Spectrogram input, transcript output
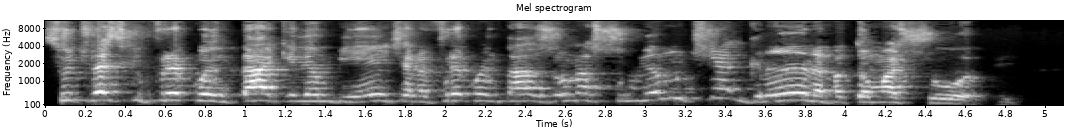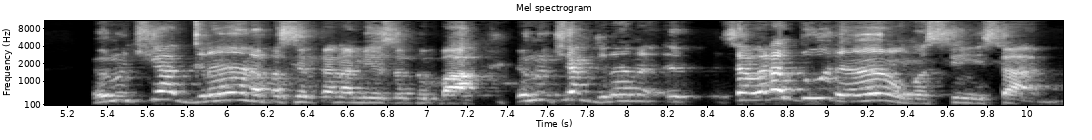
Se eu tivesse que frequentar aquele ambiente, era frequentar a zona sul. E eu não tinha grana para tomar chopp. Eu não tinha grana para sentar na mesa do bar. Eu não tinha grana. Eu era durão, assim, sabe?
